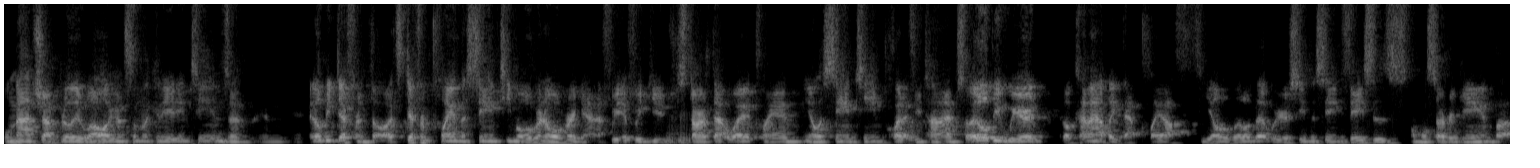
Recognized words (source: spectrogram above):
we'll match up really well against some of the Canadian teams, and, and It'll be different though. It's different playing the same team over and over again. If we if we do mm-hmm. start that way, playing you know the same team quite a few times, so it'll be weird. It'll kind of have like that playoff feel a little bit, where you're seeing the same faces almost every game. But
